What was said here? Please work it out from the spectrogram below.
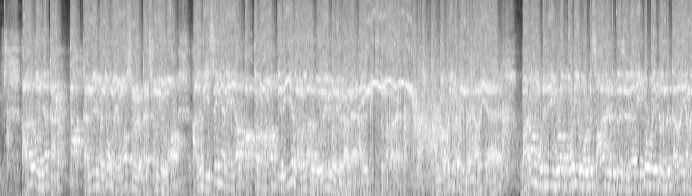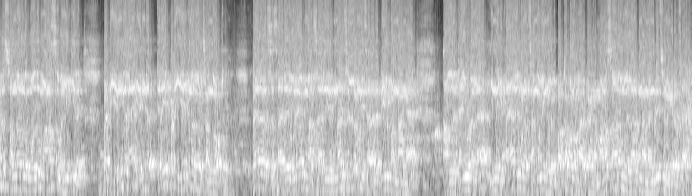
அதை கொஞ்சம் கரெக்டா கன்வே உங்க எமோஷனல் டச் பண்ணிருக்கோம் அதுக்கு இசைஞானி ஐயா பக்கபலமா பெரிய லெவல்ல அதுக்கு உதவி பண்ணிருக்காங்க. அது நெக்ஸ்ட் அப்படிப்பட்ட இந்த கதையை படம் முடிஞ்சு இவ்வளவு கோடியை போட்டு சார் எடுத்து வச்சிருக்காரு. இப்ப போயிட்டு வந்து கதை எனக்கு சொந்தங்கும் போது மனசு வலிக்குது. பட் எங்களை எங்க திரைப்பட இயக்குநர்கள் சங்கம் பேரரசு சார் உதயகுமார் சார் இதுக்கு முன்னாடி செல்வமணி சார் அதை டீல் பண்ணாங்க. அவர் கைவிடல. இன்னைக்கு தயாரிப்பாளர் சங்கம் எங்களுக்கு பக்கபலமா இருக்காங்க. மனசார உங்க எல்லாருக்கும் நான் நன்றி சொல்லிக்கிறேன் சார்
